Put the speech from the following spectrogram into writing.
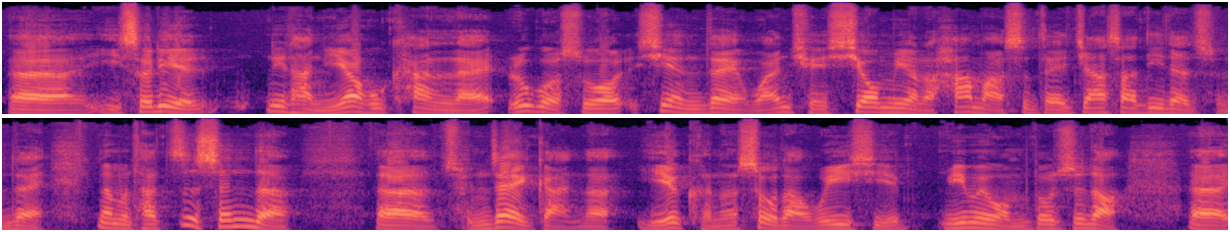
呃以色列内塔尼亚胡看来，如果说现在完全消灭了哈马斯在加沙地带的存在，那么他自身的。呃，存在感呢也可能受到威胁，因为我们都知道，呃，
